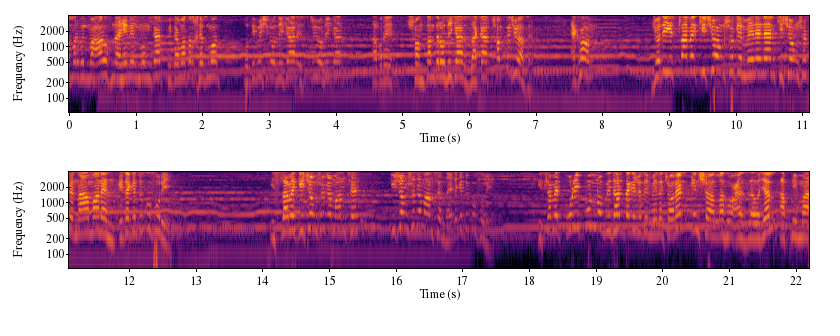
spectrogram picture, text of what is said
আমার বিল মারুফ নাহিনুল মুনকার, পিতামাতার খেদমত, প্রতিবেশীর অধিকার, স্ত্রীর অধিকার, তারপরে সন্তানদের অধিকার জাকাত সব কিছুই আছে। এখন, যদি ইসলামের কিছু অংশকে মেনে নেন, কিছু অংশকে না মানেন, এটা কিন্তু কুফুরি। ইসলামের কিছু অংশকে মানছেন, কিছু অংশকে মানছেন না, এটা কিন্তু কুফুরি। ইসলামের পরিপূর্ণ বিধানটাকে যদি মেনে চলেন, ইনশাআল্লাহ আজাল আপনি মা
